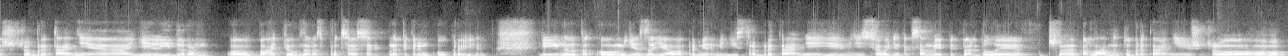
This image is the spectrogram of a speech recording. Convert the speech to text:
що Британія є лідером в багатьох зараз процесах на підтримку України. І не випадковим є заява прем'єр-міністра Британії. Мені сьогодні так само і підтвердили члени парламенту Британії, що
